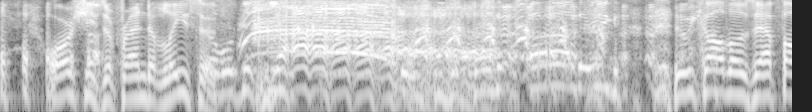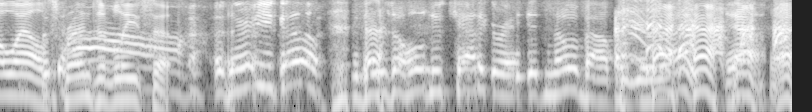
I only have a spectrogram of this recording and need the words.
Or she's a friend of Lisa's. we'll just there, you go. we call those FOLs, friends of Lisa. Oh. there you go. There's a whole new category I didn't know about, but you're right. Yeah.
